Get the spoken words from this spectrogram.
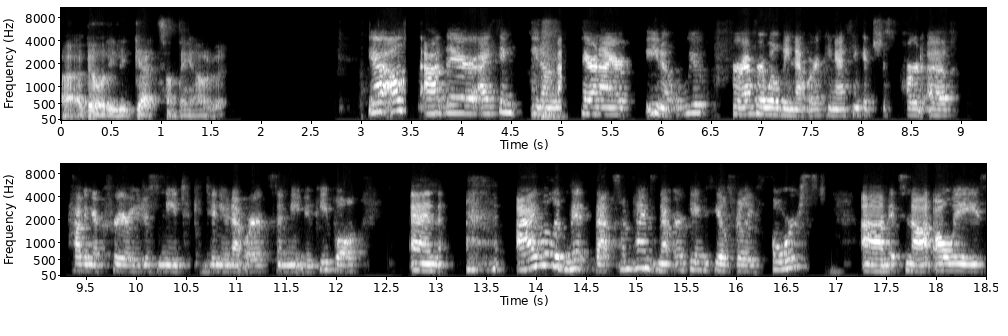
uh, ability to get something out of it. Yeah, I'll just add there. I think you know, Matt, Claire, and I are you know we forever will be networking. I think it's just part of having a career. You just need to continue networks and meet new people. And I will admit that sometimes networking feels really forced. Um, it's not always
